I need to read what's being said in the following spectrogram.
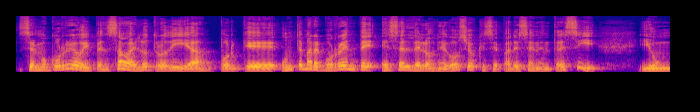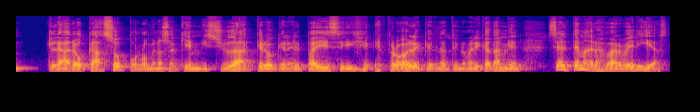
se me ocurrió y pensaba el otro día, porque un tema recurrente es el de los negocios que se parecen entre sí. Y un claro caso, por lo menos aquí en mi ciudad, creo que en el país y es probable que en Latinoamérica también, sea el tema de las barberías,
